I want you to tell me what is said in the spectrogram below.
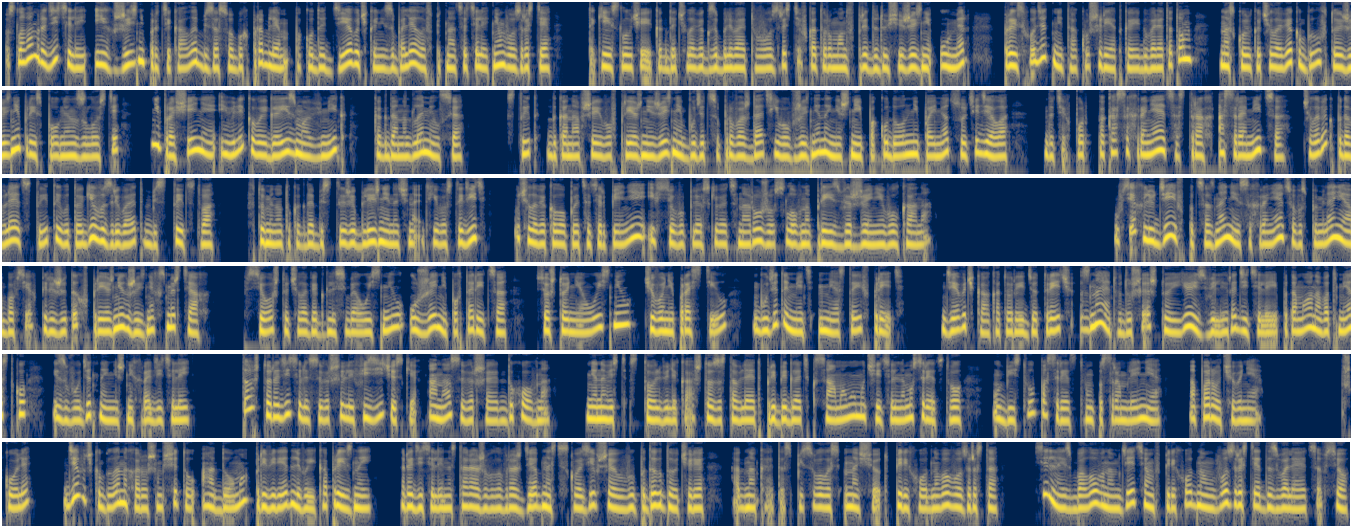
По словам родителей, их жизнь протекала без особых проблем, покуда девочка не заболела в 15-летнем возрасте. Такие случаи, когда человек заболевает в возрасте, в котором он в предыдущей жизни умер, происходят не так уж редко и говорят о том, насколько человек был в той жизни преисполнен злости, непрощения и великого эгоизма в миг, когда надломился. Стыд, доконавший его в прежней жизни, будет сопровождать его в жизни нынешней, покуда он не поймет сути дела. До тех пор, пока сохраняется страх осрамиться, человек подавляет стыд и в итоге вызревает бесстыдство. В ту минуту, когда бесстыжий ближний начинает его стыдить, у человека лопается терпение, и все выплескивается наружу, словно при извержении вулкана. У всех людей в подсознании сохраняются воспоминания обо всех пережитых в прежних жизнях смертях. Все, что человек для себя уяснил, уже не повторится. Все, что не уяснил, чего не простил, будет иметь место и впредь. Девочка, о которой идет речь, знает в душе, что ее извели родители, и потому она в отместку изводит нынешних родителей. То, что родители совершили физически, она совершает духовно. Ненависть столь велика, что заставляет прибегать к самому мучительному средству — убийству посредством посрамления, опорочивания. В школе девочка была на хорошем счету, а дома — привередливой и капризной. Родителей настораживала враждебность, сквозившая в выпадах дочери, однако это списывалось на счет переходного возраста. Сильно избалованным детям в переходном возрасте дозволяется все.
